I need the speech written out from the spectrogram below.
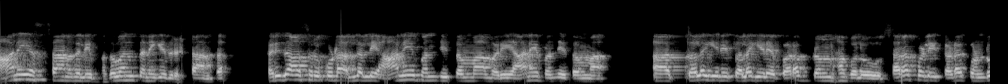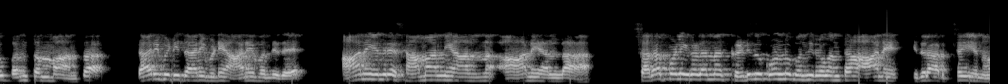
ಆನೆಯ ಸ್ಥಾನದಲ್ಲಿ ಭಗವಂತನಿಗೆ ದೃಷ್ಟಾಂತ. ಹರಿದಾಸರು ಕೂಡ ಅಲ್ಲಲ್ಲಿ, ಆನೆ ಬಂದಿತಮ್ಮ ಮರಿ, ಆನೆ ಬಂದಿತಮ್ಮ ಆ ತೊಲಗಿರಿ ತೊಲಗಿರೆ ಪರಬ್ರಹ್ಮ ಬಲು ಸರಪಳಿ ಕಡಕೊಂಡು ಬಂತಮ್ಮ ಅಂತ ದಾರಿ ಬಿಡಿ ದಾರಿ ಬಿಡಿ, ಆನೆ ಬಂದಿದೆ. ಆನೆ ಅಂದ್ರೆ ಸಾಮಾನ್ಯ ಆನೆ ಅಲ್ಲ. ಸರಪಳಿಗಳನ್ನ ಕಡಿದುಕೊಂಡು ಬಂದಿರುವಂತಹ ಆನೆ, ಇದರ ಅರ್ಥ ಏನು?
